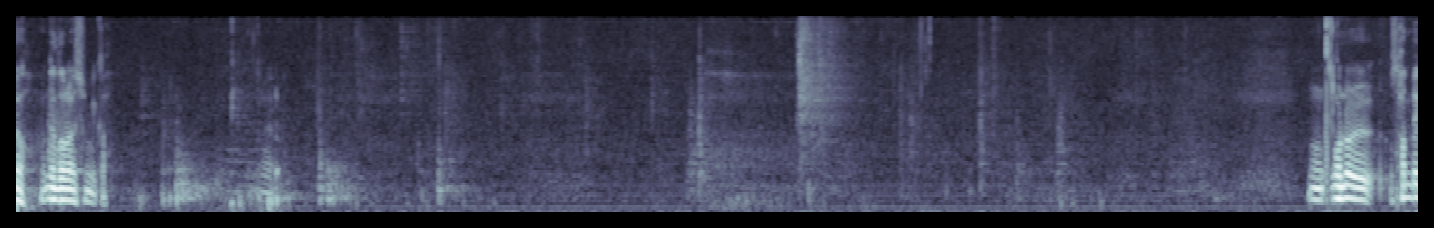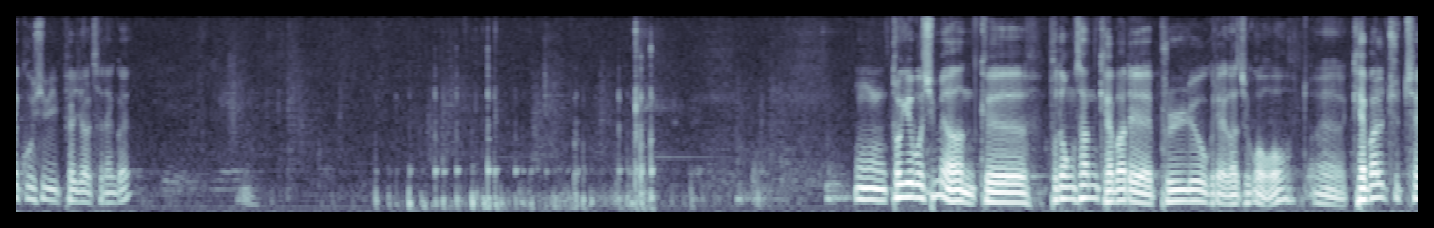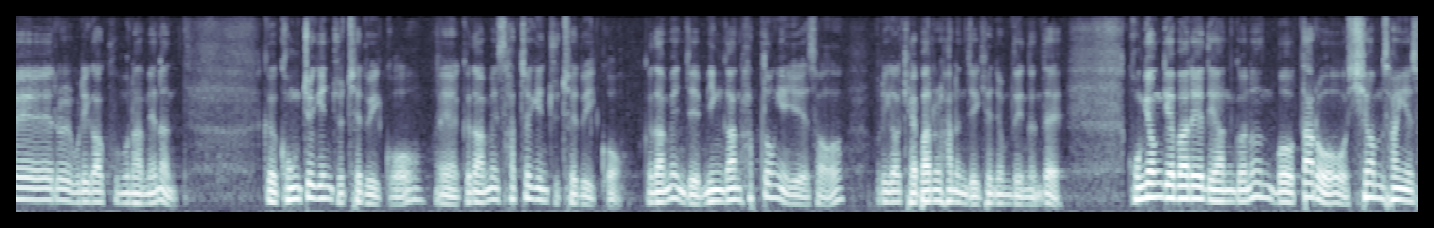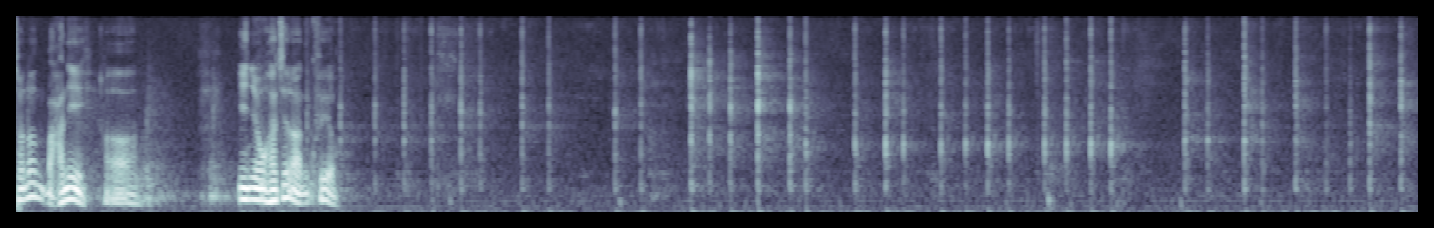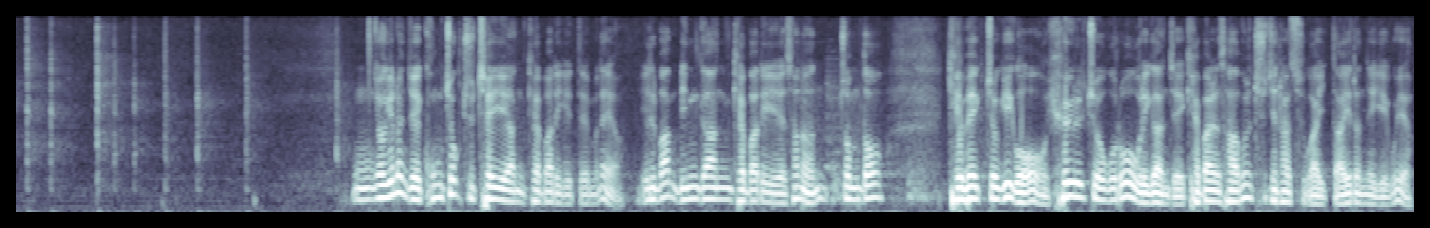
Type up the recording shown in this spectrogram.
어, 네, 놀라십니까? 음, 오늘 392페이지 할 차례인 거예요? 거기 보시면 그 부동산 개발의 분류 그래가지고 에, 개발 주체를 우리가 구분하면은 그 공적인 주체도 있고, 예, 그 다음에 사적인 주체도 있고, 그 다음에 이제 민간 합동에 의해서 우리가 개발을 하는 이제 개념도 있는데 공영 개발에 대한 거는 뭐 따로 시험상에서는 많이 아, 인용하지는 않고요. 음, 여기는 이제 공적 주체에 의한 개발이기 때문에요. 일반 민간 개발에 의해서는 좀 더 계획적이고 효율적으로 우리가 이제 개발 사업을 추진할 수가 있다 이런 얘기고요.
